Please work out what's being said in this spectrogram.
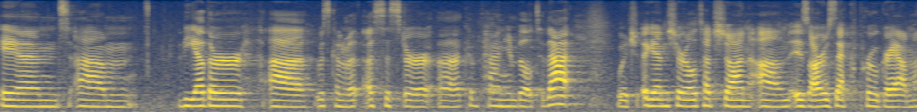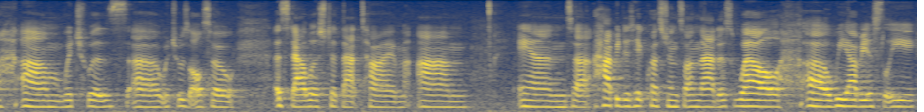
and the other uh, was kind of a, a sister uh, companion bill to that, which again Cheryl touched on, um, is our ZEC program, um, which was uh, which was also established at that time. Um, and uh, happy to take questions on that as well. Uh, we obviously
